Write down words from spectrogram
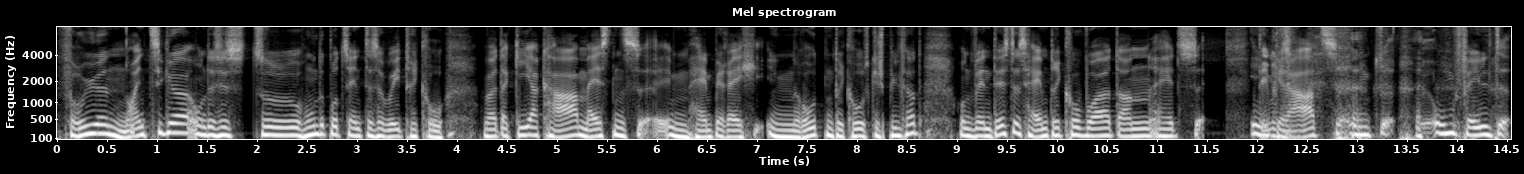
frühe 90er und es ist zu 100% das Away-Trikot, weil der GAK meistens im Heimbereich in roten Trikots gespielt hat und wenn das das Heimtrikot war, dann hätte es in Dem- Graz und Umfeld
